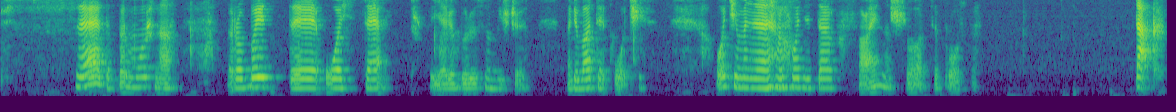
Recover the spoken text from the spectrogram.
Все, тепер можна робити ось це. Я люблю сам більше малювати очі. Очі мене виходять так файно, що це просто. Так.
